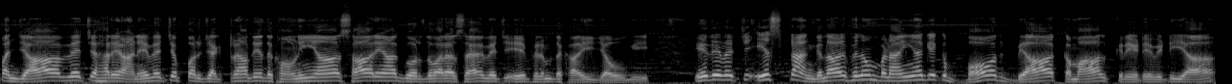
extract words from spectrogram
ਪੰਜਾਬ ਵਿੱਚ, ਹਰਿਆਣੇ ਵਿੱਚ ਪ੍ਰੋਜੈਕਟਰਾਂ ਤੇ ਦਿਖਾਉਣੀ ਆ। ਸਾਰਿਆਂ ਗੁਰਦੁਆਰਾ ਸਾਹਿਬ ਵਿੱਚ ਇਹ ਫਿਲਮ ਦਿਖਾਈ ਜਾਊਗੀ। ਇਹਦੇ ਵਿੱਚ ਇਸ ਢੰਗ ਨਾਲ ਫਿਲਮ ਬਣਾਈ ਆ ਕਿ ਇੱਕ ਬਹੁਤ ਵਿਆਹ ਕਮਾਲ ਕ੍ਰੀਏਟੀਵਿਟੀ ਆ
